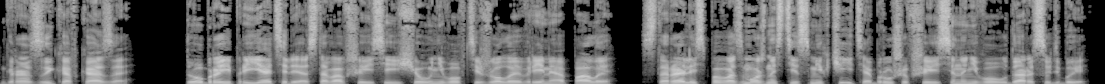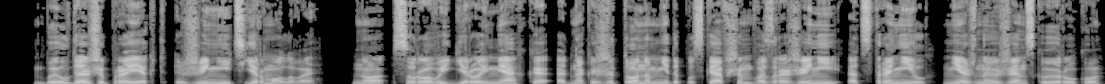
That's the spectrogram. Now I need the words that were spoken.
грозы Кавказа, Добрые приятели, остававшиеся еще у него в тяжелое время опалы, старались по возможности смягчить обрушившиеся на него удары судьбы. Был даже проект «женить Ермолова», но суровый герой мягко, однако же тоном, не допускавшим возражений, отстранил нежную женскую руку,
